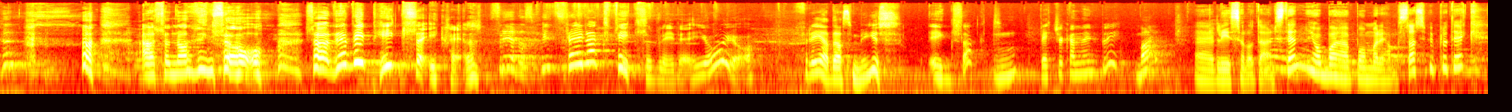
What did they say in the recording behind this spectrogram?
alltså någonting så. Så det blir pizza ikväll. Fredagspizza. Fredagspizza blir det, jo jo. Fredagsmys. Exakt. Mm. Bättre kan det inte bli. Nej. Eh, Liselott Ernsten jobbar här på Mariehamns stadsbibliotek.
